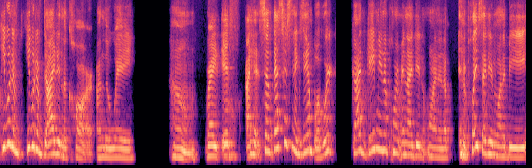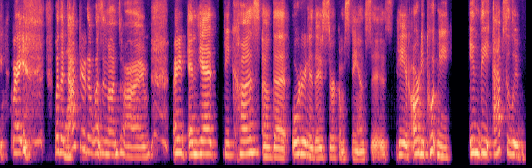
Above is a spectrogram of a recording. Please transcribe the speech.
he would have he would have died in the car on the way home, right? If I had so that's just an example of where God gave me an appointment I didn't want in a in a place I didn't want to be, right? With a doctor that wasn't on time, right? And yet, because of the ordering of those circumstances, he had already put me in the absolute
